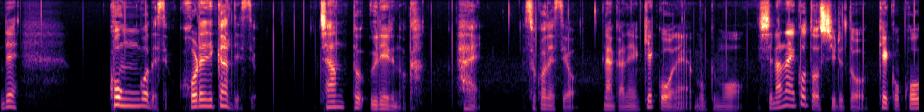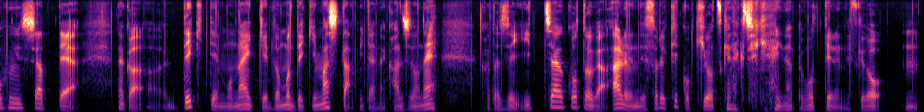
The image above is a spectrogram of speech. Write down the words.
で、今後ですよ。これがですよ。ちゃんと売れるのか。はい。そこですよ。なんかね、結構ね、僕も知らないことを知ると結構興奮しちゃって、なんか、できてもないけどもできましたみたいな感じのね、形で言っちゃうことがあるんで、それ結構気をつけなくちゃいけないなと思ってるんですけど、うん。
